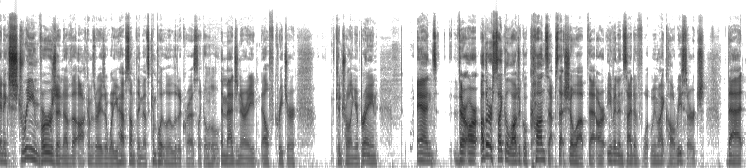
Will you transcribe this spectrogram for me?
an extreme version of the Occam's razor where you have something that's completely ludicrous, like a little mm-hmm. imaginary elf creature controlling your brain. And there are other psychological concepts that show up that are even inside of what we might call research that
